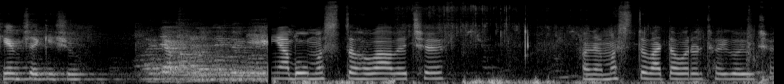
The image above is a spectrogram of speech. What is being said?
કેમ છે કિશુ? અહીંયા બહુ મસ્ત હવા આવે છે અને મસ્ત વાતાવરણ થઈ ગયું છે.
